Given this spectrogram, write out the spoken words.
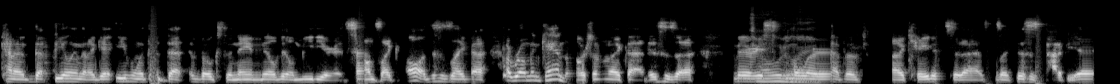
kind of the feeling that I get, even with the, that evokes the name Millville Meteor. It sounds like, oh, this is like a, a Roman candle or something like that. This is a very totally. similar type of uh, cadence to that. It's like this is got to be it.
